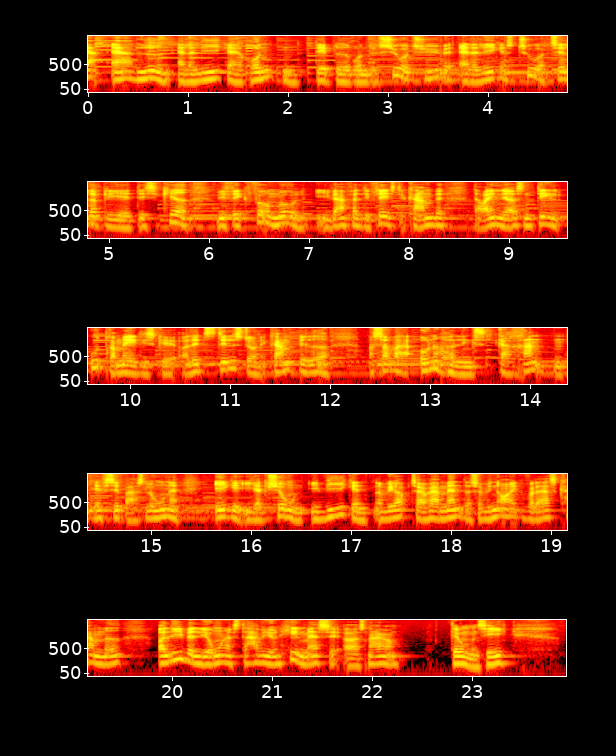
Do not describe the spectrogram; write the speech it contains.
Her er lyden af La Liga i runden. Det er blevet runde 27 af La Ligas tur til at blive dissekeret. Vi fik få mål, i hvert fald de fleste kampe. Der var egentlig også en del udramatiske og lidt stillestående kampbilleder. Og så var underholdningsgaranten FC Barcelona ikke i aktion i weekenden, og vi optager her mandag, så vi når ikke at få deres kamp med. Og alligevel, Jonas, der har vi jo en hel masse at snakke om. Det må man sige.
